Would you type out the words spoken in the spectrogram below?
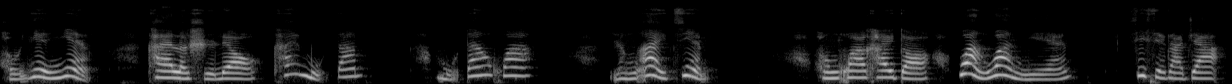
红艳艳；开了石榴，开牡丹，牡丹花人爱见。红花开的万万年，谢谢大家。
